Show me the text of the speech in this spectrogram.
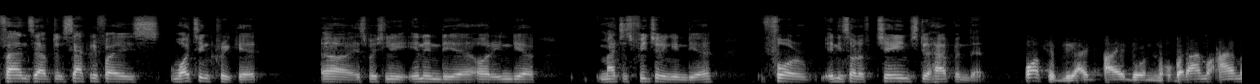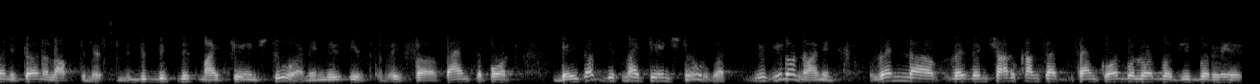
fans have to sacrifice watching cricket, uh, especially in India or India matches featuring India, for any sort of change to happen. Then, Possibly, I I don't know, but I'm I'm an eternal optimist. This this, might change too. I mean, if if uh, fan support builds up, this might change too. But you, you don't know. I mean, when uh, when, Shah Rukh Khan said "Thank God, Bo Lord Bo Jeet Re"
